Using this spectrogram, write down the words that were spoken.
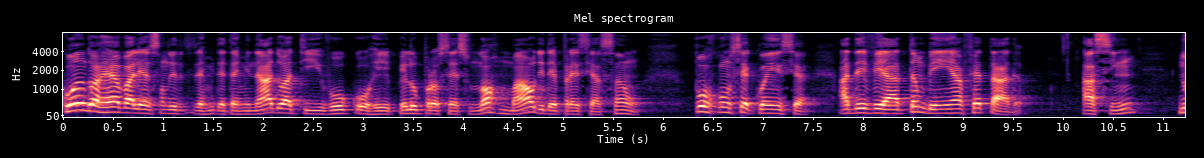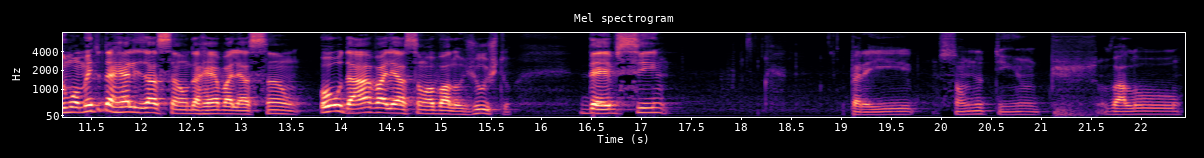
Quando a reavaliação de determinado ativo ocorrer pelo processo normal de depreciação, por consequência, a DVA também é afetada. Assim, no momento da realização da reavaliação ou da avaliação ao valor justo, deve-se. Espera aí, só um minutinho. Valor.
